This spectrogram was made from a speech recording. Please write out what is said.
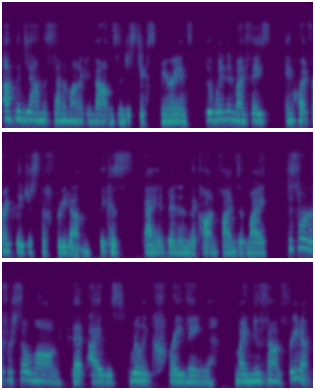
up and down the Santa Monica Mountains and just experience the wind in my face and, quite frankly, just the freedom because I had been in the confines of my disorder for so long that I was really craving my newfound freedom,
